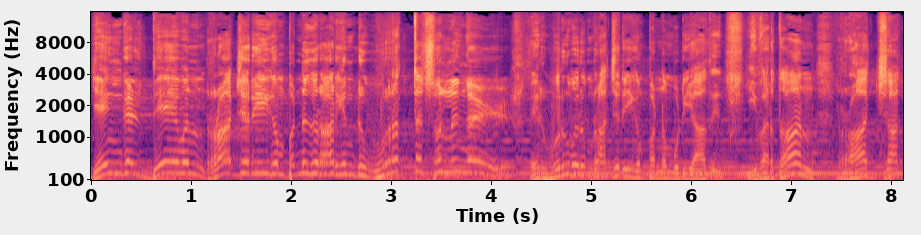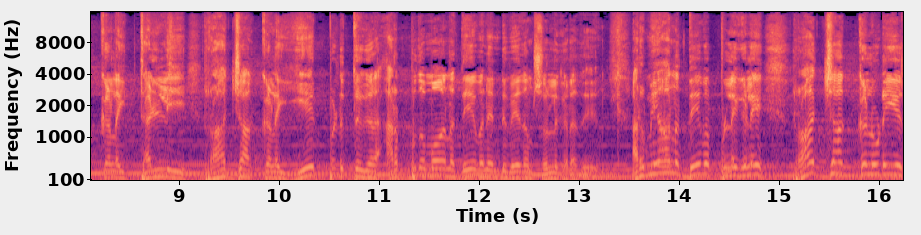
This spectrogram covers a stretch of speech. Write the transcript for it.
எங்கள் தேவன் ராஜரீகம் பண்ணுகிறார் என்று உரத்த சொல்லுங்கள். வேறு ஒருவரும் ராஜரீகம் பண்ண முடியாது. இவர்தான் ராஜாக்களை தள்ளி ராஜாக்களை ஏற்படுத்துகிற அற்புதமான தேவன் என்று வேதம் சொல்லுகிறது. அருமையான தேவ பிள்ளைகளே ராஜாக்களுடைய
